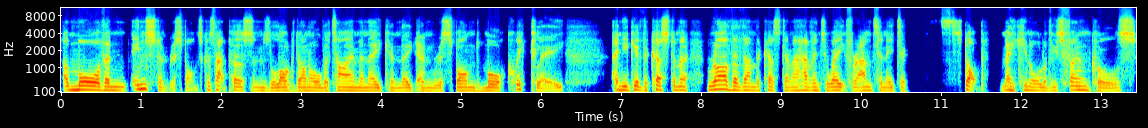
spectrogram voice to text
a more than instant response because that person's logged on all the time and they can they yeah. can respond more quickly. And you give the customer rather than the customer having to wait for Anthony to stop making all of his phone calls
